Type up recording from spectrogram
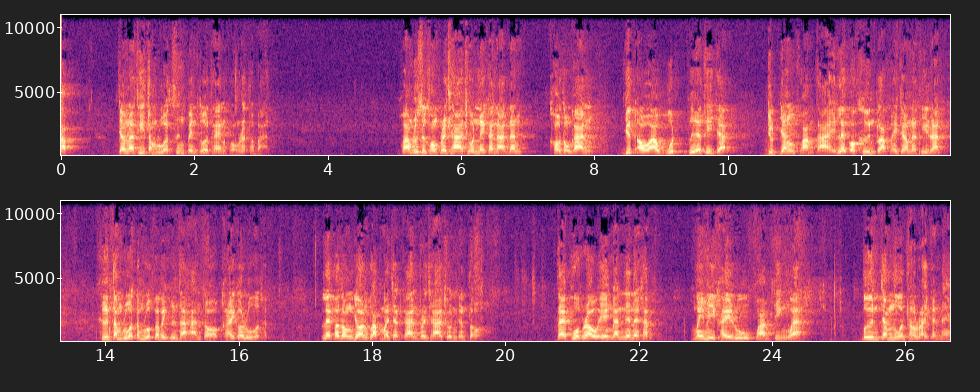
กับเจ้าหน้าที่ตำรวจ ซึ่งเป็นตัวแทนของรัฐบาล ความรู้สึกของประชาชนในขนาดนั้น เขาต้องการยึดเอาอาวุธเพื่อที่จะหยุดยั้งความตาย และก็คืนกลับให้เจ้าหน้าที่รัฐ คืนตำรวจตำรวจก็ไปคืนทหารต่อใครก็รู้ครับ และก็ต้องย้อนกลับมาจัดการประชาชนกันต่อ แต่พวกเราเองนั้นเนี่ยนะครับ ไม่มีใครรู้ความจริงว่า ปืนจำนวนเท่าไหร่กันแน่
